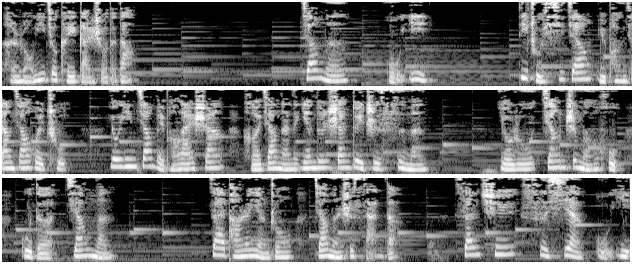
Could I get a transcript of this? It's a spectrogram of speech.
很容易就可以感受得到。江门，武义，地处西江与彭江交汇处。又因江北蓬莱山和江南的烟墩山对峙四门，有如江之门户，故得江门。在旁人眼中，江门是散的，三区四县五邑，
